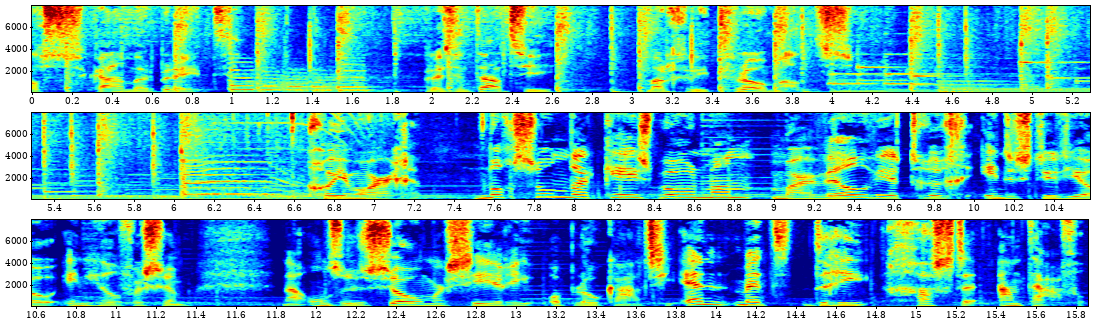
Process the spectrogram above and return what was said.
Tros, Kamerbreed. Presentatie Margriet Vromans. Goedemorgen. Nog zonder Kees Boonman, maar wel weer terug in de studio in Hilversum. Na onze zomerserie op locatie. En met drie gasten aan tafel.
